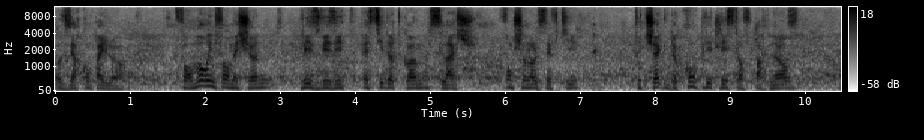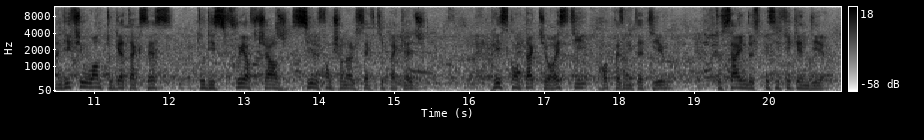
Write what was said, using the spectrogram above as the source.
of their compiler. For more information, please visit st.com slash functional safety to check the complete list of partners and if you want to get access to this free of charge SIL functional safety package, please contact your ST representative to sign the specific NDA.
